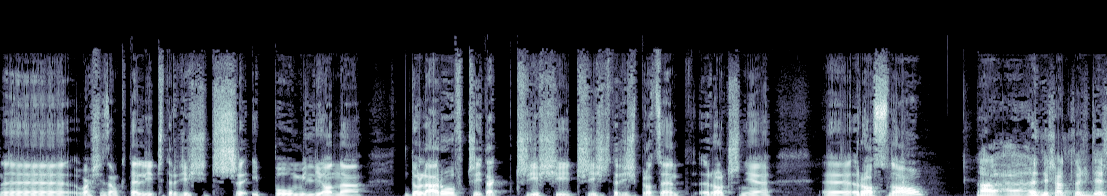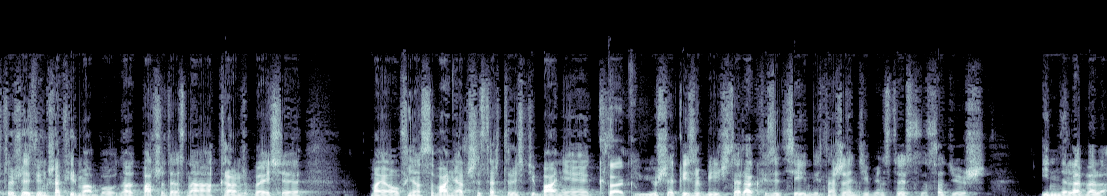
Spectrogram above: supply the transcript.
e, właśnie zamknęli 43,5 miliona dolarów, czyli tak 30-40% rocznie rosną. No, ale ale to widać, że to już jest większa firma, bo nawet patrzę teraz na Crunchbase, mają finansowania 340 baniek, tak. już jakieś zrobili cztery akwizycje innych narzędzi, więc to jest w zasadzie już inny level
